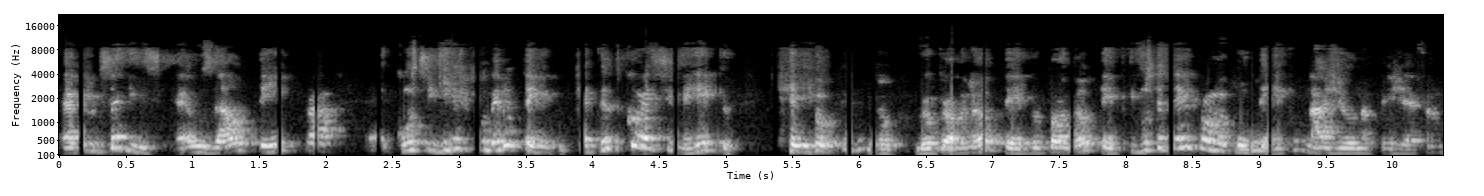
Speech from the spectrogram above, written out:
É aquilo que você disse, é usar o tempo para é, conseguir responder no tempo, porque é tanto conhecimento eu, meu, meu problema é o tempo, meu problema é o tempo. E você teve problema com o tempo na GEO, na PGF, não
